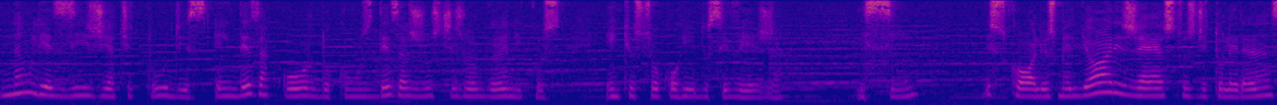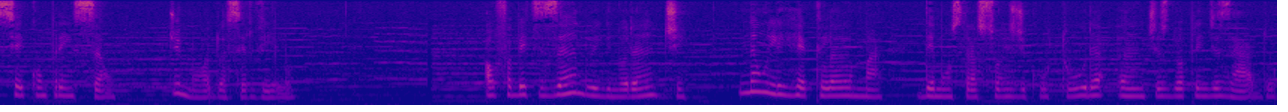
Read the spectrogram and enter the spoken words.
não lhe exige atitudes em desacordo com os desajustes orgânicos em que o socorrido se veja, e sim escolhe os melhores gestos de tolerância e compreensão, de modo a servi-lo. Alfabetizando o ignorante, não lhe reclama demonstrações de cultura antes do aprendizado,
